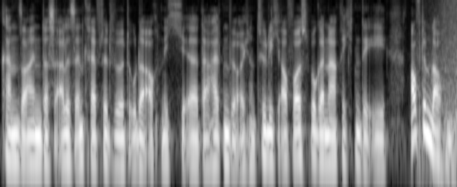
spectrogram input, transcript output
Kann sein, dass alles entkräftet wird oder auch nicht. Äh, da halten wir euch natürlich auf wolfsburgernachrichten.de auf dem Laufenden.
